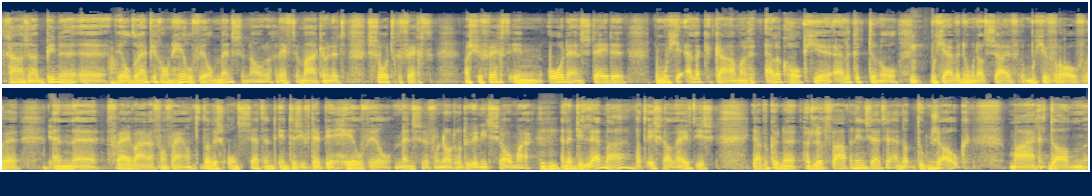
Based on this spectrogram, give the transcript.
Gaza binnen uh, wilt, dan heb je gewoon heel veel mensen nodig. Dat heeft te maken met het soort gevecht. Als je vecht in oorden en steden, dan moet je elke kamer, elk hokje, elke tunnel, hm. moet jij, we noemen dat zuiveren, moet je veroveren ja. en vrijwaren van vijand. Dat is ontzettend intensief. Daar heb je heel veel mensen voor nodig. Dat doe je niet zomaar. Mm -hmm. En het dilemma wat Israël heeft is, ja, we kunnen het luchtwapen inzetten en dat doen ze ook. Maar dan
